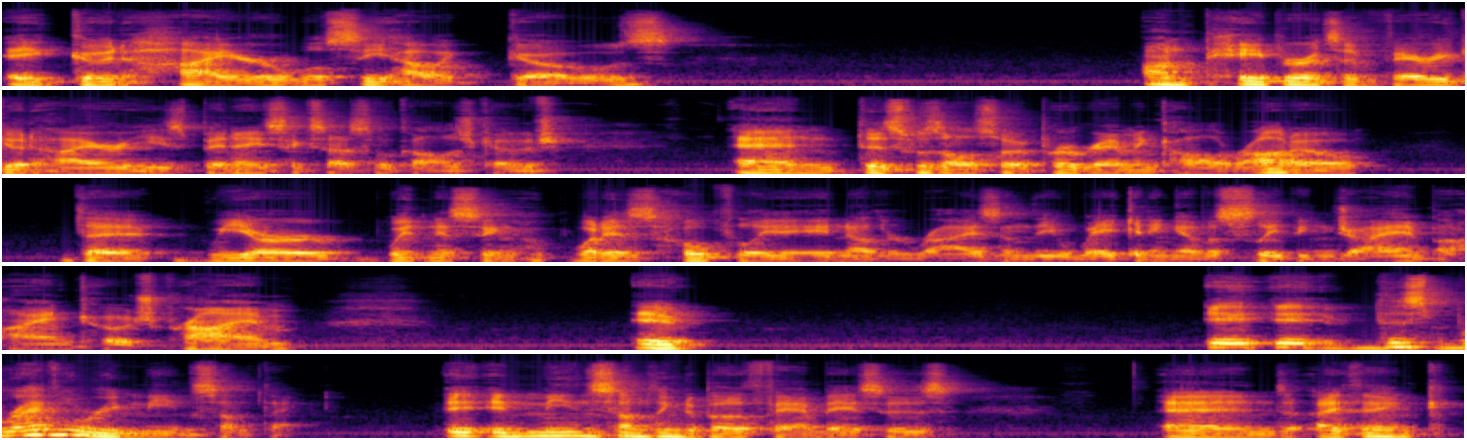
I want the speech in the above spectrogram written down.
a good hire. We'll see how it goes. On paper, it's a very good hire. He's been a successful college coach. And this was also a program in Colorado that we are witnessing what is hopefully another rise in the awakening of a sleeping giant behind Coach Prime. It, it, it this rivalry means something. It, it means something to both fan bases, and I think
